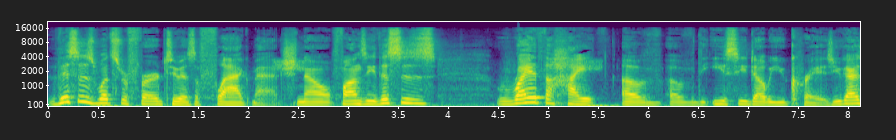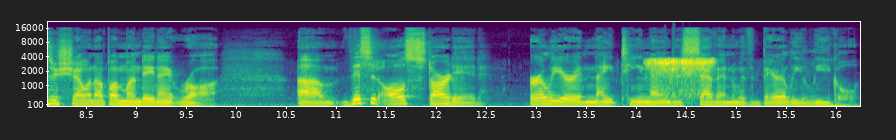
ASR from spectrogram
this is what's referred to as a flag match. Now, Fonzie, this is right at the height of, of the ECW craze. You guys are showing up on Monday Night Raw. Um, this had all started earlier in 1997 with Barely Legal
